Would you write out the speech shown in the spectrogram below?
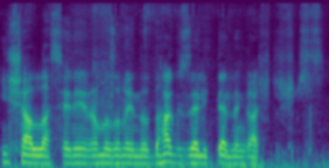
İnşallah seneye Ramazan ayında daha güzelliklerle karşılaşırız.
